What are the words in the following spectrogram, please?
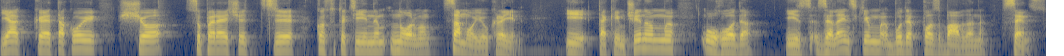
як е, такої, що суперечить е, конституційним нормам самої України. І таким чином угода із Зеленським буде позбавлена сенсу.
